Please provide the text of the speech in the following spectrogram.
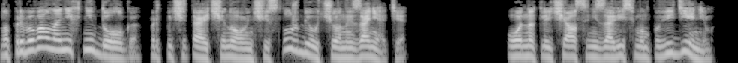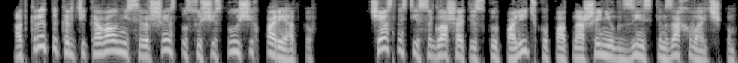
но пребывал на них недолго, предпочитая чиновничьей службе ученые занятия. Он отличался независимым поведением, открыто критиковал несовершенство существующих порядков, в частности, соглашательскую политику по отношению к дзинским захватчикам,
